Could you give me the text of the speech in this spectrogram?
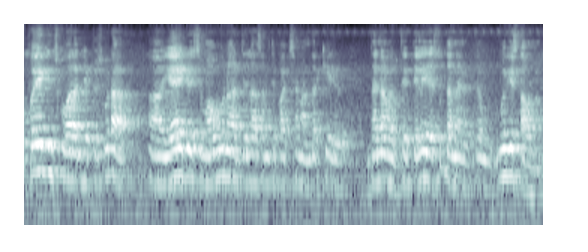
ఉపయోగించుకోవాలని చెప్పేసి కూడా ఏఐటీసీ మహబూబ్నగర్ జిల్లా సమితి పక్షాన అందరికీ ధన్యవాద తెలియజేస్తూ దాన్ని ముగిస్తా ఉన్నాం.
